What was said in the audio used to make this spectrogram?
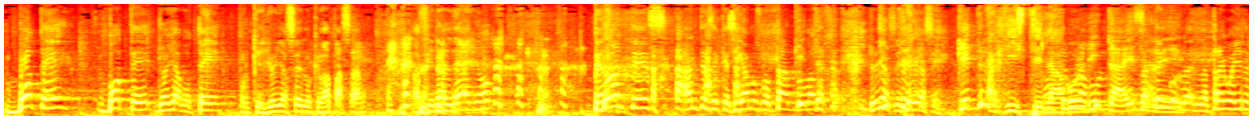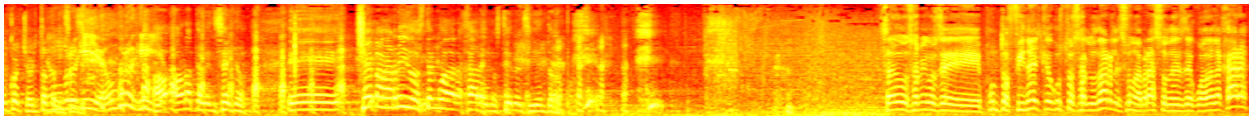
Vote, vote, yo ya voté, porque yo ya sé lo que va a pasar a final de año. Pero antes, antes de que sigamos votando, vamos, yo ya sé, yo ya sé. ¿Qué trajiste? No, la bolita bol- esa la, tengo, de- la- la traigo ahí en el coche, ahorita te Un la enseño. brujillo, un brujillo. A- Ahora te la enseño. Eh, Chema Garrido está en Guadalajara y nos tiene el siguiente reporte. Saludos amigos de Punto Final, qué gusto saludarles, un abrazo desde Guadalajara.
